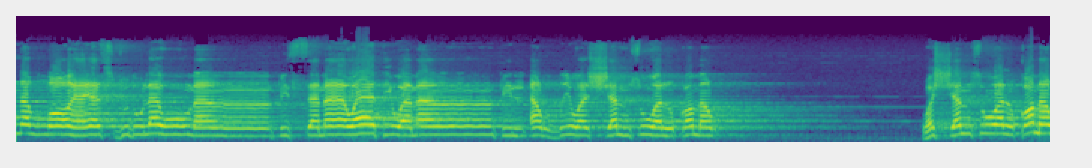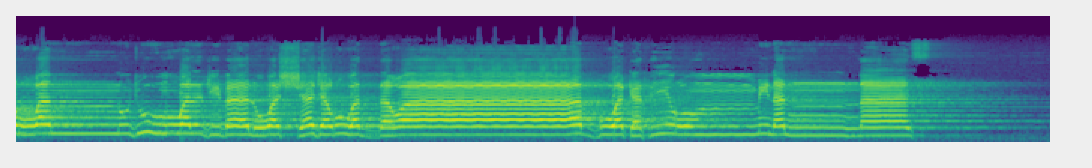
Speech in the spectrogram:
أن الله يسجد له من في السماوات ومن في الأرض والشمس والقمر والشمس والقمر والنجوم والجبال والشجر والدواب وكثير من الناس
